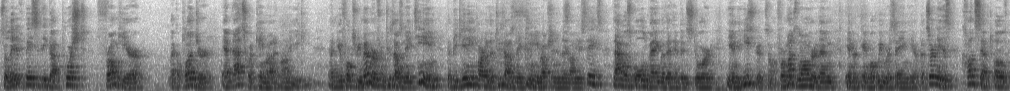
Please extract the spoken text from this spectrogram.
So that it basically got pushed from here like a plunger, and that's what came out at Mauna Iki. And you folks remember from 2018, the beginning part of the 2018 eruption in the Leilani Estates, that was old magma that had been stored in the East Rift Zone for much longer than in, in what we were saying here. But certainly this concept of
